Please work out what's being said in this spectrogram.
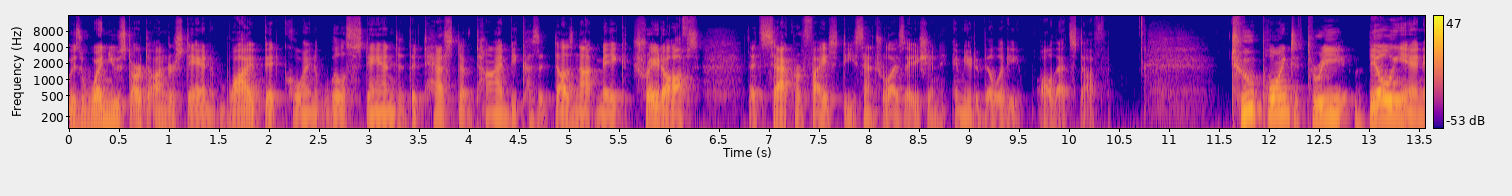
is when you start to understand why Bitcoin will stand the test of time because it does not make trade-offs that sacrifice decentralization, immutability, all that stuff. 2.3 billion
